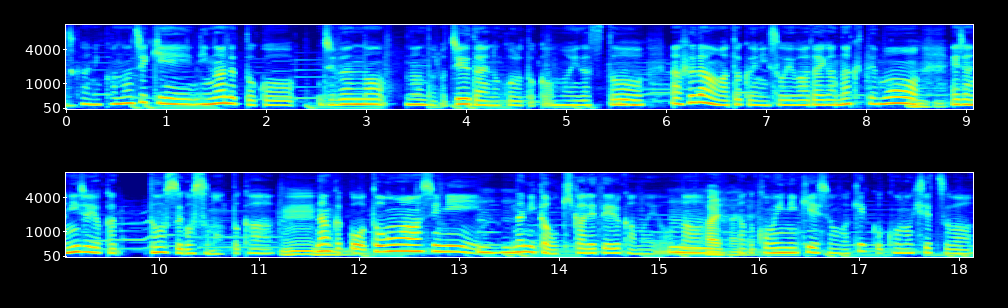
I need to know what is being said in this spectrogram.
確かにこの時期になるとこう自分のなんだろう10代の頃とか思い出すと、うん。普段は特にそういう話題がなくても、えじゃあ24日どう過ごすの？とか、うんなんかこう遠回しにうんうん。何かを聞かれているかのような、なんかコミュニケーションが結構この季節は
